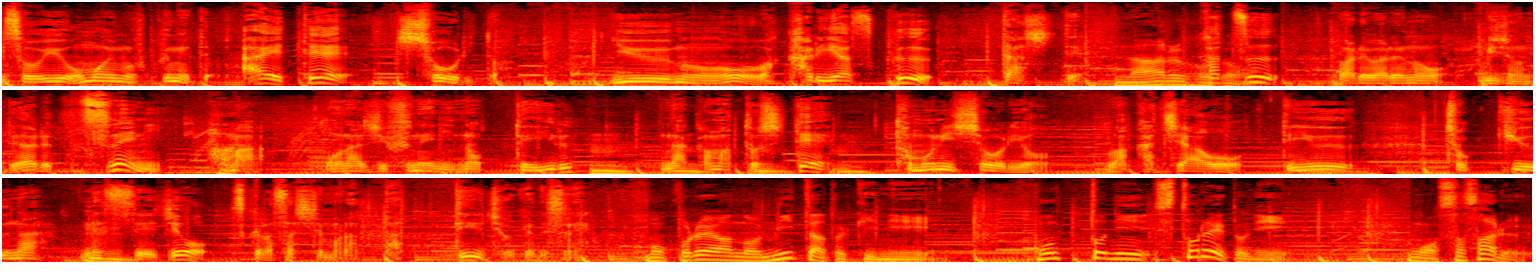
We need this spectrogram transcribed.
い、そういう思いも含めてあえて勝利というのを分かりやすく出してかつ我々のビジョンである常に、はい、まあ、同じ船に乗っている仲間として共に勝利を分かち合おうっていう直球なメッセージを作らさせてもらったっていう状況ですね、もうこれあの見た時に本当にストレートにもう刺さる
